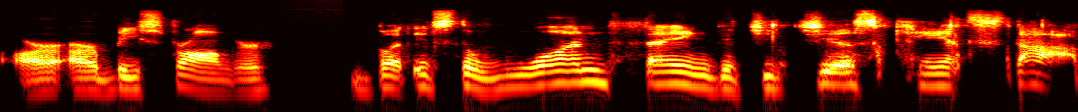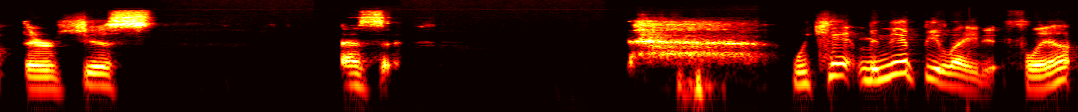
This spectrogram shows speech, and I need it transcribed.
or or be stronger. But it's the one thing that you just can't stop. There's just as we can't manipulate it, Flint.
